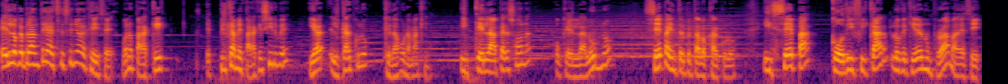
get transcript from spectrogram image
es lo que plantea este señor, es que dice, bueno, ¿para qué? Explícame para qué sirve y ahora el cálculo que lo haga una máquina. Y que la persona o que el alumno sepa interpretar los cálculos y sepa codificar lo que quiere en un programa. Es decir,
